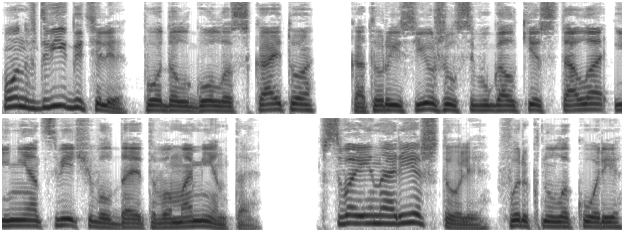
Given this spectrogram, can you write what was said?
«Он в двигателе», — подал голос Кайто, который съежился в уголке стола и не отсвечивал до этого момента. «В своей норе, что ли?» — фыркнула Кори.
